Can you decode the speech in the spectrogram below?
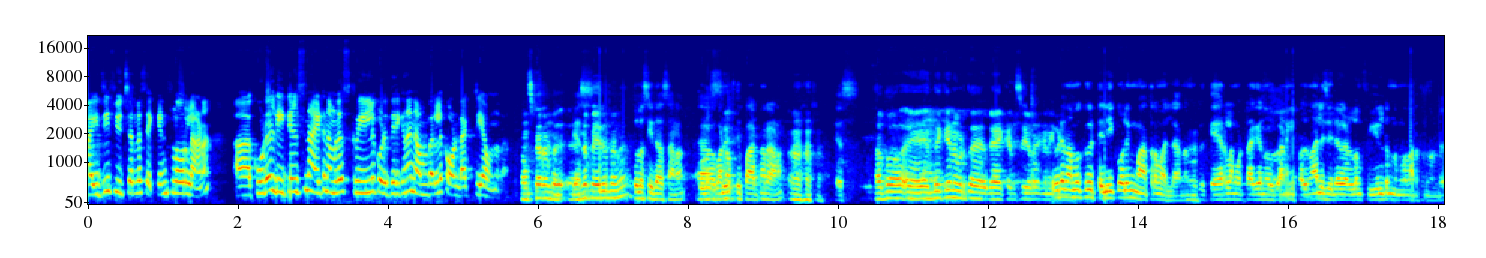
മൈജി ഫ്യൂച്ചറിന്റെ സെക്കൻഡ് ഫ്ലോറിലാണ് കൂടുതൽ ഡീറ്റെയിൽസിനായിട്ട് നമ്മൾ സ്ക്രീനിൽ കൊടുത്തിരിക്കുന്ന നമ്പറിൽ കോൺടാക്ട് ചെയ്യാവുന്നതാണ്. നമസ്കാരം പേര് പേരെന്താണ്? തുളസീദാസ് ആണ് വൺ ഓഫ് ദി പാർട്ണർ ആണ്. യെസ് അപ്പൊ എന്തൊക്കെയാണ് ഇവിടുത്തെ വേക്കൻസികൾ ഇവിടെ നമുക്ക് ടെലികോളിംഗ് മാത്രമല്ല നമുക്ക് കേരളം ഒട്ടാകെ നോക്കുകയാണെങ്കിൽ പതിനാല് ജില്ലകളിലും ഫീൽഡും നമ്മൾ നടത്തുന്നുണ്ട്.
